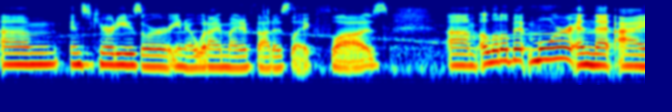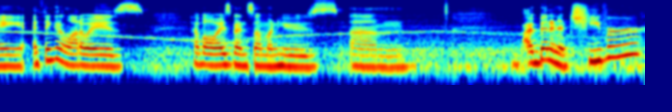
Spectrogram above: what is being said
um, insecurities or you know what I might have thought as like flaws um, a little bit more, and that I I think in a lot of ways have always been someone who's um, I've been an achiever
